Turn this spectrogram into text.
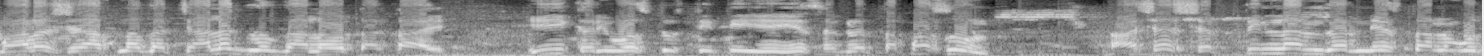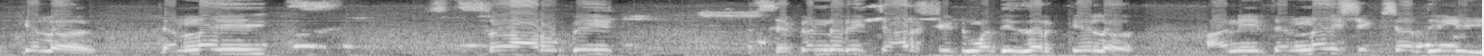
महाराष्ट्र शासनाचा चालक झाला होता काय? ही खरी वस्तुस्थिती आहे हे सगळं तपासून अशा शक्तींना जर नेस्तानुभूत केलं त्यांनाही सह आरोपी सेकंडरी चार्जशीटमध्ये जर केलं आणि त्यांनाही शिक्षा दिली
